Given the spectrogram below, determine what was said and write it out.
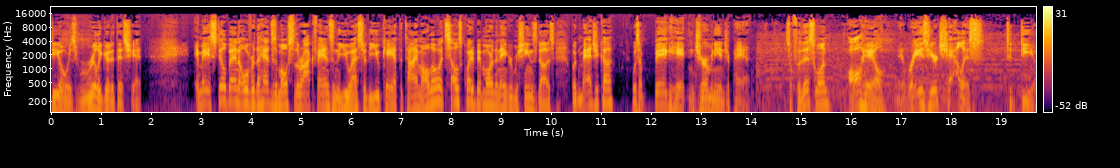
Dio is really good at this shit. It may have still been over the heads of most of the rock fans in the US or the UK at the time, although it sells quite a bit more than Angry Machines does. But Magica was a big hit in Germany and Japan. So for this one, all hail and raise your chalice to Dio.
